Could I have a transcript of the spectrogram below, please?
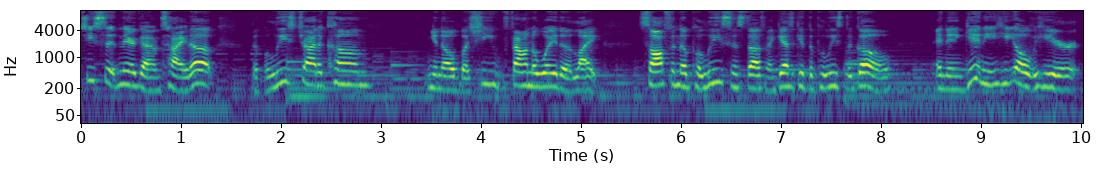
she's sitting there, got tied up. The police try to come, you know, but she found a way to like soften the police and stuff, and guess get the police to go. And then Guinea, he over here,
